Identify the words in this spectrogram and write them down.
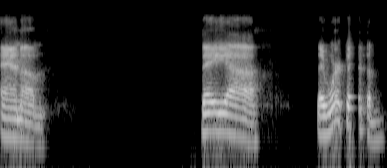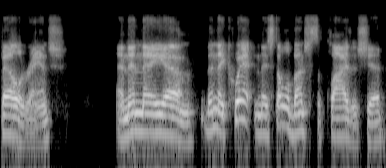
And um, they uh, they worked at the Bell Ranch, and then they um, then they quit and they stole a bunch of supplies and shit,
